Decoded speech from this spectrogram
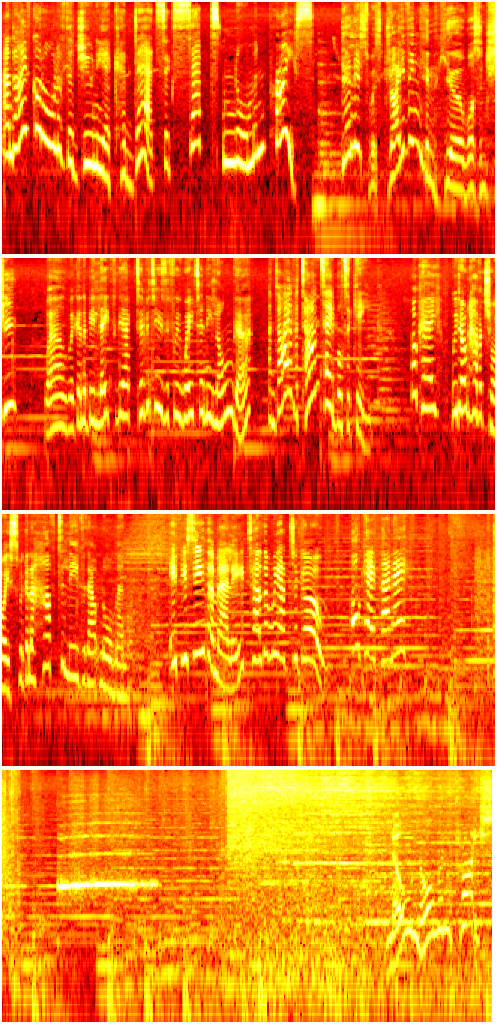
And I've got all of the junior cadets except Norman Price. Dilys was driving him here, wasn't she? Well, we're going to be late for the activities if we wait any longer. And I have a timetable to keep. Okay, we don't have a choice. We're going to have to leave without Norman. If you see them, Ellie, tell them we had to go. Okay, Penny. No Norman Price.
